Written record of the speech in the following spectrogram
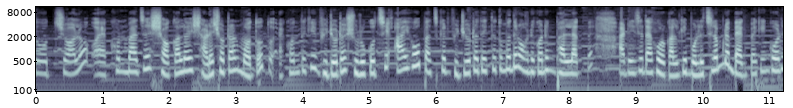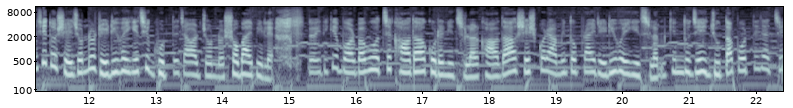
তো চলো, এখন বাজে সকাল ওই সাড়ে ছটার মতো। তো এখন থেকে ভিডিওটা শুরু করছি। আই হোপ আজকের ভিডিওটা দেখতে তোমাদের অনেক অনেক ভালো লাগবে। আর এই যে দেখো, কালকে বলেছিলাম না ব্যাগ প্যাকিং করেছি, তো সেই জন্য রেডি হয়ে গেছি ঘুরতে যাওয়ার জন্য সবাই মিলে। তো এইদিকে বরবাবু হচ্ছে খাওয়া দাওয়া করে নিচ্ছিল। আর খাওয়া দাওয়া শেষ করে আমি তো প্রায় রেডি হয়ে গিয়েছিলাম। কিন্তু যেই জুতা পরতে যাচ্ছি,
